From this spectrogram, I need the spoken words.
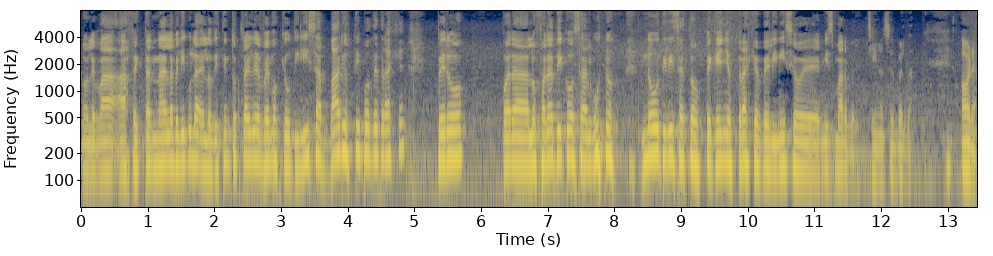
no le va a afectar nada en la película. En los distintos trailers vemos que utiliza varios tipos de trajes, pero para los fanáticos algunos no utiliza estos pequeños trajes del inicio de Miss Marvel. Sí, no sé, es verdad. Ahora,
